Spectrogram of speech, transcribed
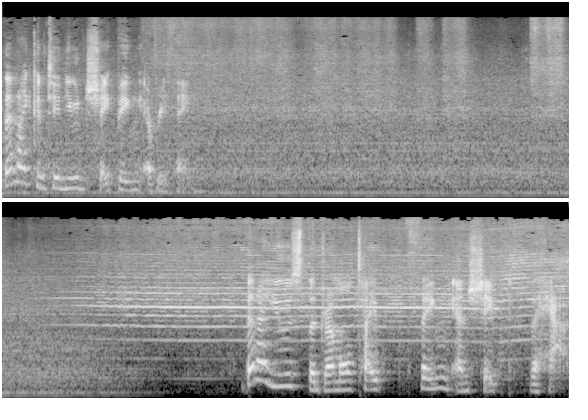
Then I continued shaping everything. Then I used the Dremel type thing and shaped the hat.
